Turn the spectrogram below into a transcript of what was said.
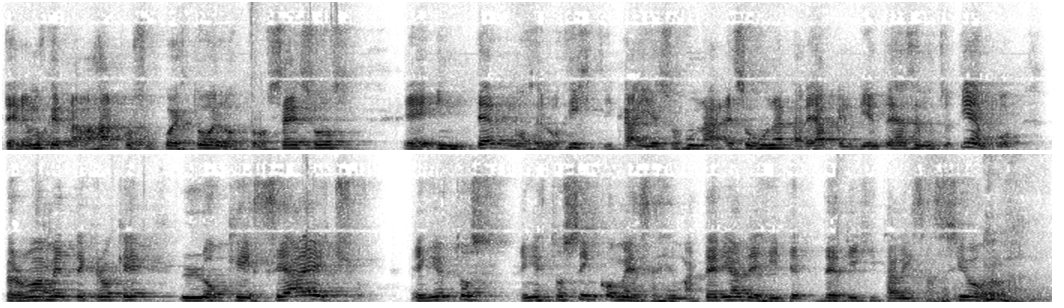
Tenemos que trabajar, por supuesto, en los procesos eh, internos de logística y eso es, una, eso es una tarea pendiente desde hace mucho tiempo, pero nuevamente creo que lo que se ha hecho en estos, en estos cinco meses en materia de, de digitalización,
